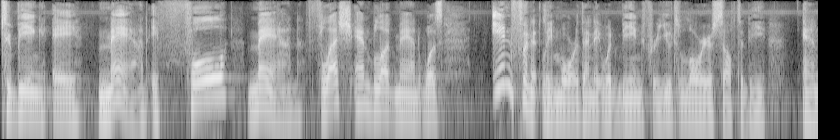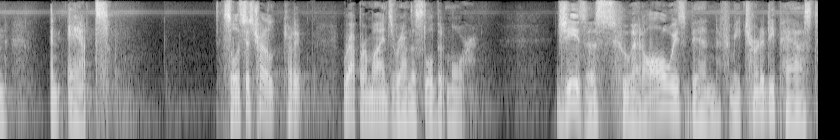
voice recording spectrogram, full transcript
to being a man, a full man, flesh and blood man, was infinitely more than it would mean for you to lower yourself to be an, an ant. So let's just try to, try to wrap our minds around this a little bit more. Jesus, who had always been, from eternity past,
